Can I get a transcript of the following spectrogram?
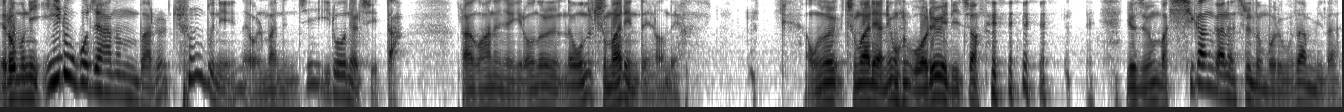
여러분이 이루고자 하는 바를 충분히 네, 얼마든지 이루어낼 수 있다라고 하는 얘기를 오늘 네, 오늘 주말인데요. 네. 아, 오늘 주말이 아니고 오늘 월요일이죠. 요즘 막 시간 가는 줄도 모르고 삽니다.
